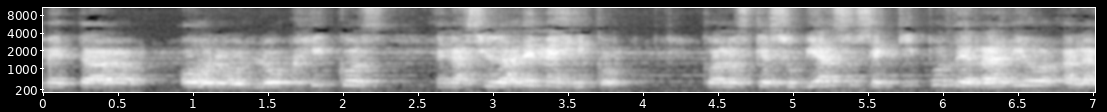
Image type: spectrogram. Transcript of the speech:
meteorológicos en la Ciudad de México, con los que subía sus equipos de radio a la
